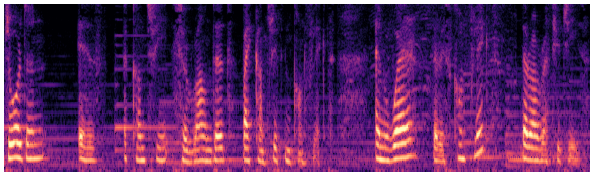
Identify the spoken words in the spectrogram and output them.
Jordan is a country surrounded by countries in conflict. And where there is conflict, there are refugees.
